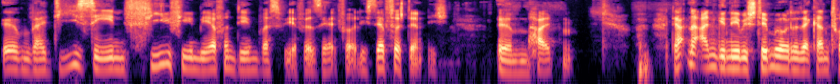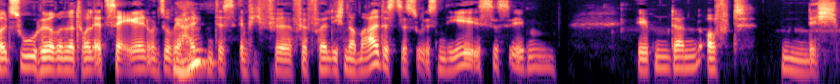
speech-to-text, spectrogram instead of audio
äh, weil die sehen viel, viel mehr von dem, was wir für sehr, völlig selbstverständlich ähm, halten. Der hat eine angenehme Stimme oder der kann toll zuhören oder toll erzählen und so. Wir mhm. halten das irgendwie für, für völlig normal, dass das so ist. Nee, ist es eben eben dann oft nicht.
